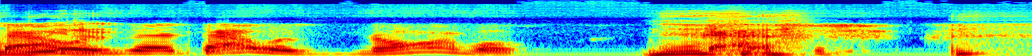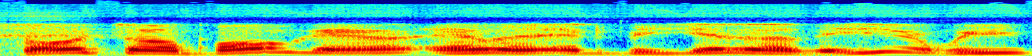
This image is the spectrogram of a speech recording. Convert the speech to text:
that, was, that, that was normal. Going to a bowl game at the beginning of the year, we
